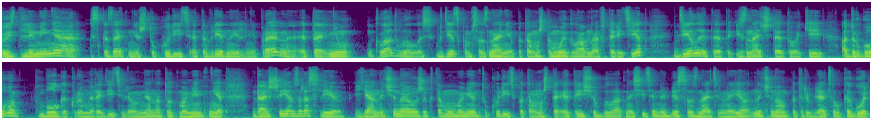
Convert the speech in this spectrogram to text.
То есть для меня сказать мне, что курить это вредно или неправильно, это не укладывалось в детском сознании, потому что мой главный авторитет делает это, и значит это окей. А другого Бога, кроме родителей, у меня на тот момент нет. Дальше я взрослею. Я начинаю уже к тому моменту курить, потому что это еще было относительно бессознательно. Я начинаю употреблять алкоголь.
